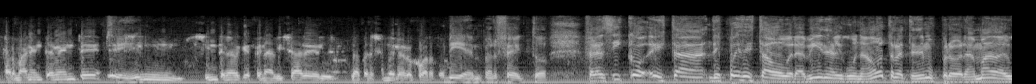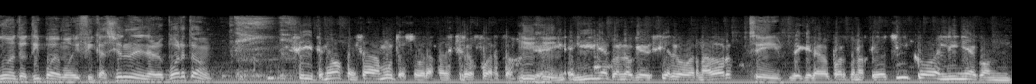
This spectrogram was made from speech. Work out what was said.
permanentemente eh, sin, sin tener que penalizar el- la operación del aeropuerto. Bien, perfecto. Francisco, esta, después de esta obra, ¿viene alguna otra? ¿Tenemos programada algún otro tipo de modificación en el aeropuerto? Sí, tenemos pensado muchas obras para este aeropuerto, en línea con lo que decía el gobernador, Sí. de que el aeropuerto nos quedó chico, en línea con,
